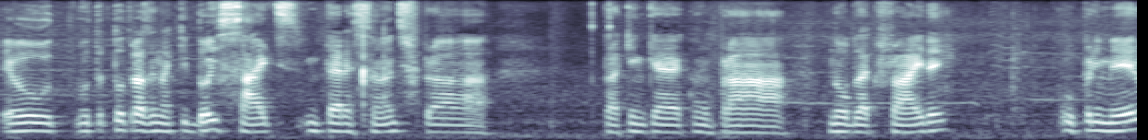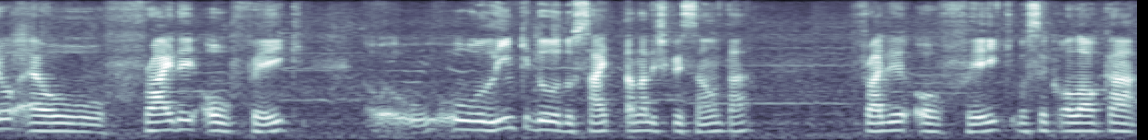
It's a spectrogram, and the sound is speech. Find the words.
Eu estou trazendo aqui dois sites interessantes para quem quer comprar no Black Friday. O primeiro é o Friday ou Fake. O, o link do, do site está na descrição, tá? Friday ou Fake. Você coloca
